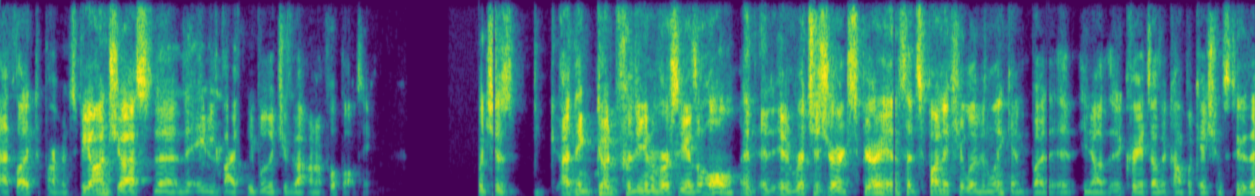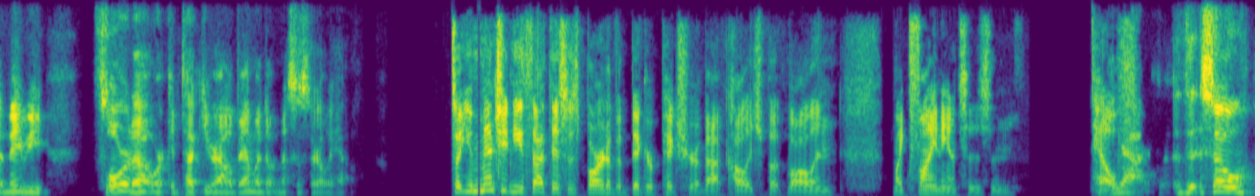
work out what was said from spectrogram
athletic departments beyond just the the 85 people that you've got on a football team, which is I think good for the university as a whole. It, it enriches your experience. It's fun if you live in Lincoln, but it you know it creates other complications too that maybe Florida or Kentucky or Alabama don't necessarily have. So you mentioned you thought this was part of a bigger picture about college football and like finances and health. Yeah. So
